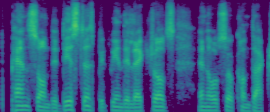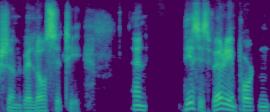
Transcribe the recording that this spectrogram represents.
depends on the distance between the electrodes and also conduction velocity. And this is very important,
